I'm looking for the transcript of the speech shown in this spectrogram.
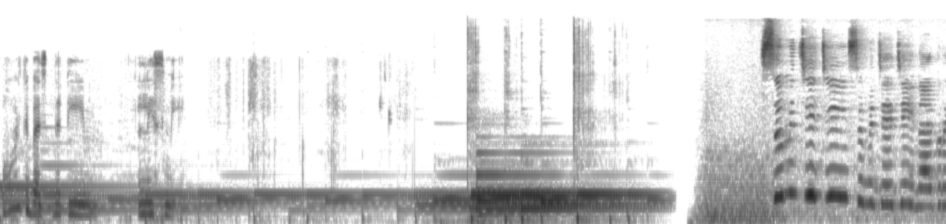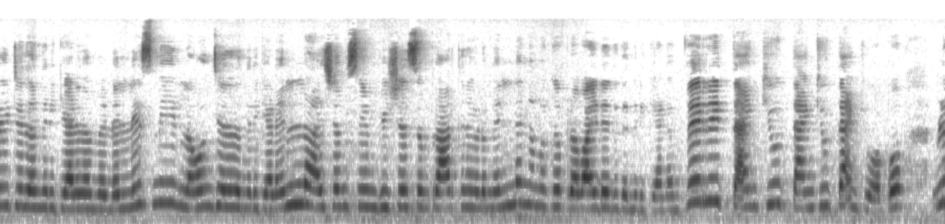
All the best the team Lismi ചേച്ചി ഇനാഗുറേറ്റ് ചെയ്ത് തന്നിരിക്കുകയാണ്. നമ്മളുടെ ലിസ്മി ലോഞ്ച് ചെയ്ത് തന്നിരിക്കുകയാണ്. എല്ലാ ആശംസയും വിഷസും പ്രാർത്ഥനകളും എല്ലാം നമുക്ക് പ്രൊവൈഡ് ചെയ്ത് തന്നിരിക്കുകയാണ്. Very thank you thank you thank you അപ്പോൾ നമ്മൾ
